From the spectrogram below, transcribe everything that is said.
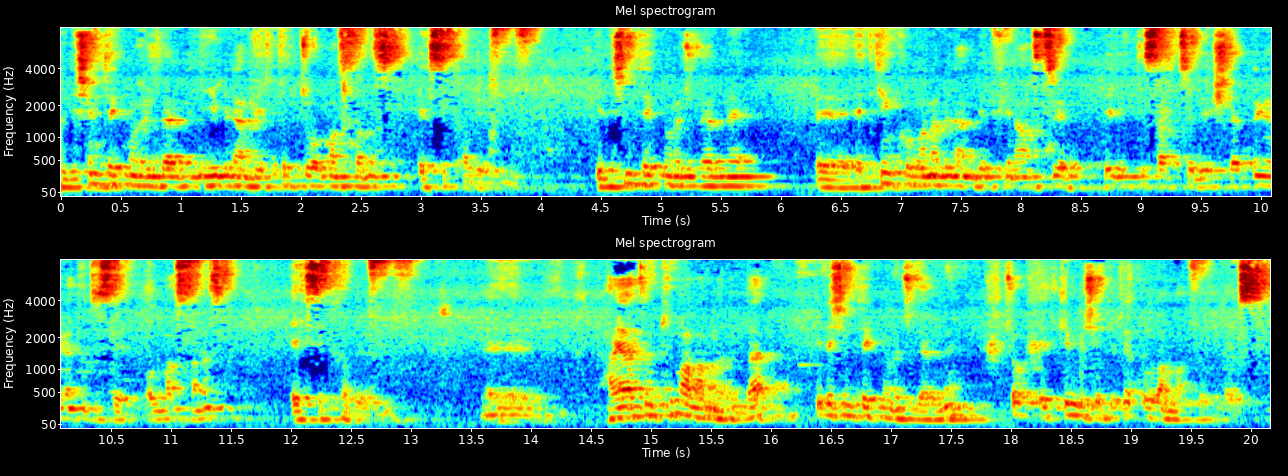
bilişim teknolojilerini iyi bilen bir tıpçı olmazsanız eksik kalıyorsunuz. Bilişim teknolojilerini e, etkin kullanabilen bir finansçı, bir iktisatçı, bir işletme yöneticisi olmazsanız eksik kalıyorsunuz. E, hayatın tüm alanlarında bilişim teknolojilerini çok etkin bir şekilde kullanmak zorundayız.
